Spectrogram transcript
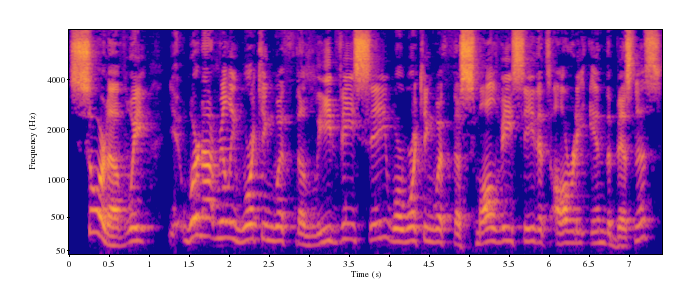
Sort of. We we're not really working with the lead VC. We're working with the small VC that's already in the business.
